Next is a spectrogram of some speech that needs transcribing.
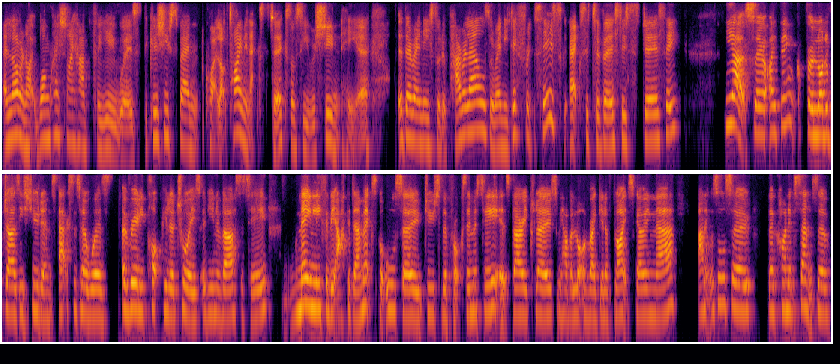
And Lauren, one question I had for you was because you spent quite a lot of time in Exeter, because obviously you were a student here, are there any sort of parallels or any differences, Exeter versus Jersey? Yeah, so I think for a lot of Jersey students, Exeter was a really popular choice of university, mainly for the academics, but also due to the proximity. It's very close. We have a lot of regular flights going there. And it was also the kind of sense of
